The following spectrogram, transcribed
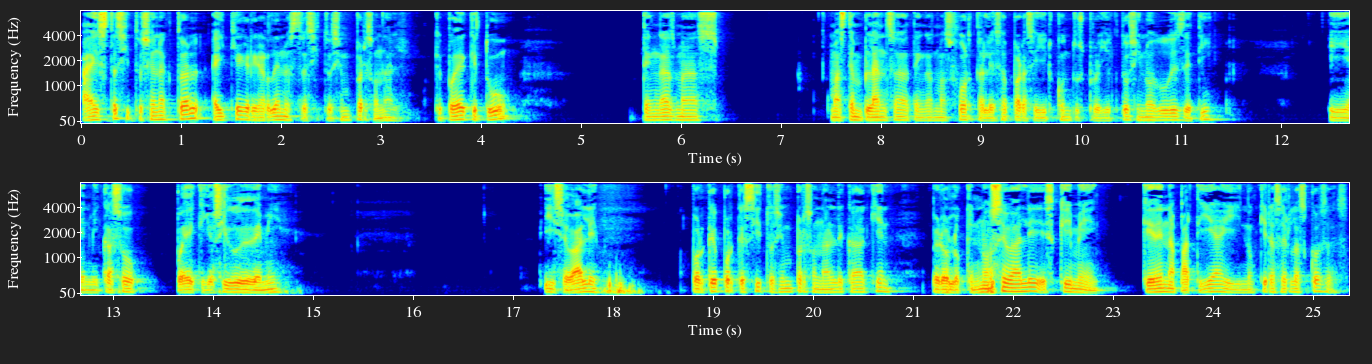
A esta situación actual hay que agregarle nuestra situación personal, que puede que tú tengas más más templanza, tengas más fortaleza para seguir con tus proyectos y no dudes de ti. Y en mi caso, puede que yo sí dude de mí. Y se vale. ¿Por qué? Porque es situación personal de cada quien. Pero lo que no se vale es que me quede en apatía y no quiera hacer las cosas.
